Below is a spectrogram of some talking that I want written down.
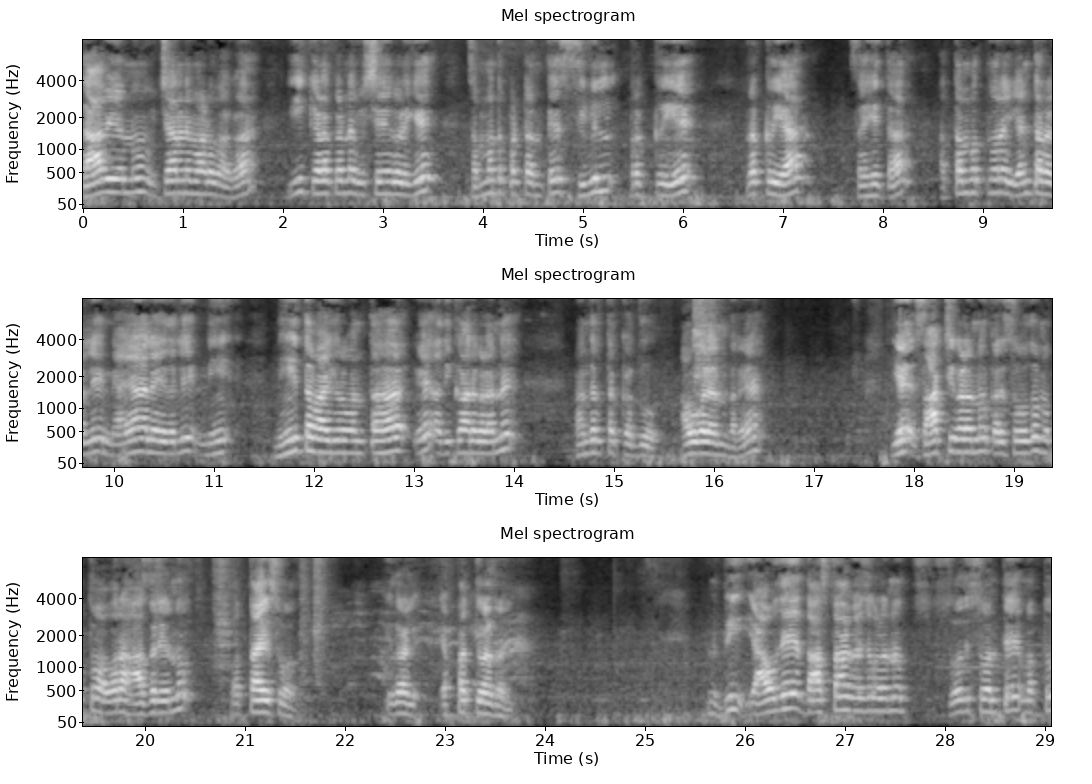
ದಾವೆಯನ್ನು ವಿಚಾರಣೆ ಮಾಡುವಾಗ ಈ ಕೆಳಕಂಡ ವಿಷಯಗಳಿಗೆ ಸಂಬಂಧಪಟ್ಟಂತೆ ಸಿವಿಲ್ ಪ್ರಕ್ರಿಯೆ ಪ್ರಕ್ರಿಯೆ ಸಹಿತ ಹತ್ತೊಂಬತ್ತು ನೂರ ಎಂಟರಲ್ಲಿ ನ್ಯಾಯಾಲಯದಲ್ಲಿ ನಿಹಿತವಾಗಿರುವಂತಹ ಅಧಿಕಾರಗಳನ್ನೇ ಹೊಂದಿರತಕ್ಕದ್ದು. ಅವುಗಳೆಂದರೆ ಎ, ಸಾಕ್ಷಿಗಳನ್ನು ಕರೆಸುವುದು ಮತ್ತು ಅವರ ಹಾಜರಿಯನ್ನು ಒತ್ತಾಯಿಸುವುದು. ಇದರಲ್ಲಿ ಎಪ್ಪತ್ತೇಳರಲ್ಲಿ. ಬಿ, ಯಾವುದೇ ದಾಸ್ತಾವೇಜುಗಳನ್ನು ಶೋಧಿಸುವಂತೆ ಮತ್ತು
